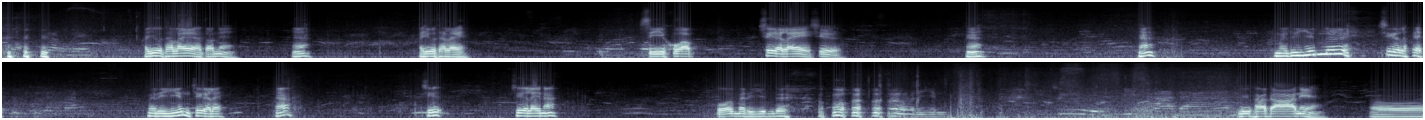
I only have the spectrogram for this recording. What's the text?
เครื่องเลยอายุเท่าไหรอะตอนเนี้ยฮะอายุเท่าไหรสี่ขวบสี่ขวบชื่ออะไร ชื่อฮะฮะไม่ได้ยินเลย ชื่ออะไร ไม่ได้ยินชื่ออะไรฮะชื่อชื่ออะไรนะโอ้ยไม่ได้ยินด้วยไม่ได้ยินชื่อวิพาดาวิพาดาเนี่ยเออ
